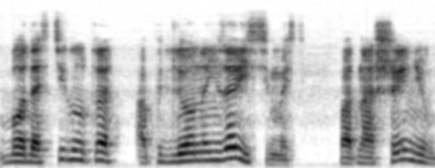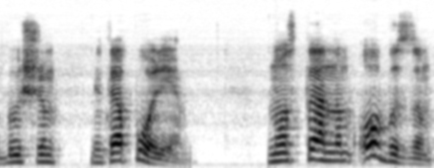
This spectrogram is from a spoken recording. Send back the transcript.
была достигнута определенная независимость по отношению к бывшим метрополиям. Но странным образом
